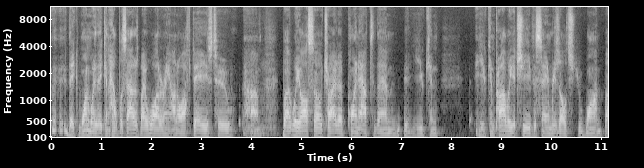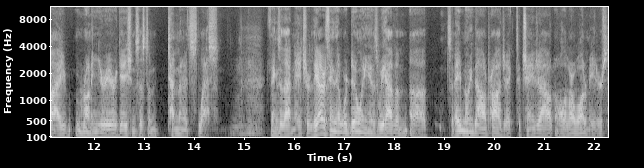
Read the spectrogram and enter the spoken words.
they, one way they can help us out is by watering on off days too. Um, but we also try to point out to them you can you can probably achieve the same results you want by running your irrigation system 10 minutes less. Mm-hmm. Things of that nature. The other thing that we're doing is we have a uh, it's an $8 million project to change out all of our water meters.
